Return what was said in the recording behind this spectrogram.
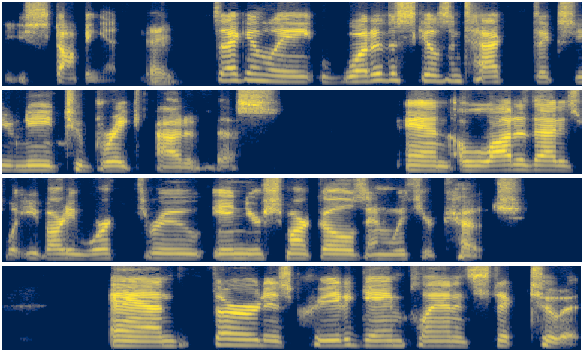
you're stopping it. Right. Secondly, what are the skills and tactics you need to break out of this? And a lot of that is what you've already worked through in your SMART goals and with your coach. And third is create a game plan and stick to it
